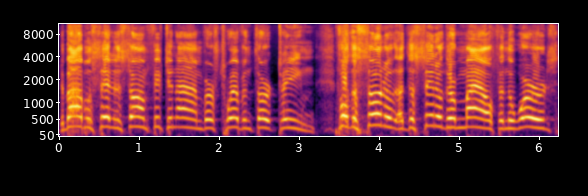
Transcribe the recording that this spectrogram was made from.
The Bible said in Psalm 59, verse 12 and 13, For the son of the sin of their mouth and the words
